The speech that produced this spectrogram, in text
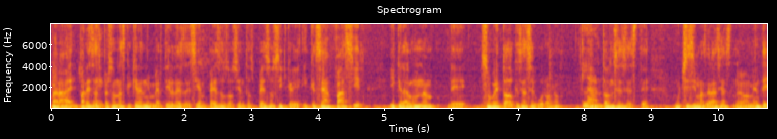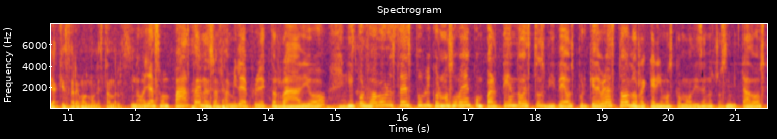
para, para esas personas que quieren invertir desde 100 pesos, 200 pesos y que, y que sea fácil y que de alguna, de, sobre todo que sea seguro, ¿no? Claro. Entonces, este, Muchísimas gracias nuevamente y aquí estaremos molestándolos. No, ya son parte de nuestra familia de Proyecto Radio. y por favor, ustedes, público hermoso, vayan compartiendo estos videos porque de veras todos los requerimos, como dicen nuestros invitados.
